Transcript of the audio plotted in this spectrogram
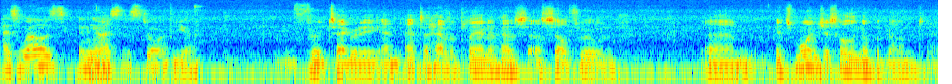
as well as in the Yeah. eyes of the store? Yeah. For integrity and, and to have a plan on how to sell, sell through and um, it's more than just holding up a garment today.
